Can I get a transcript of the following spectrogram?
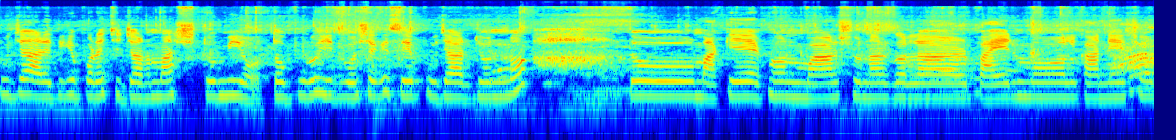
পূজা আর এদিকে পড়েছে জন্মাষ্টমীও তো পুরোহিত বসে গেছে পূজার জন্য। তো মাকে এখন মার সোনার গলার পায়ের মল কানে সব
